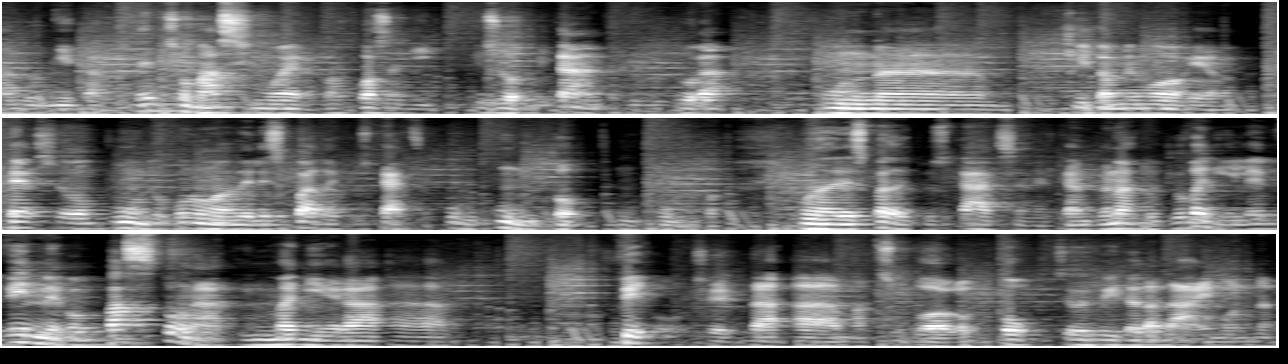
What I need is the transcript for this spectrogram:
ad ogni tanto. Penso massimo era qualcosa di esorbitante, addirittura un uh, cito a memoria, persero un punto con una delle squadre più scarse, un punto, un punto, una delle squadre più scarse nel campionato giovanile, vennero bastonati in maniera uh, feroce da uh, Matsugoro o se preferite da Daimon.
